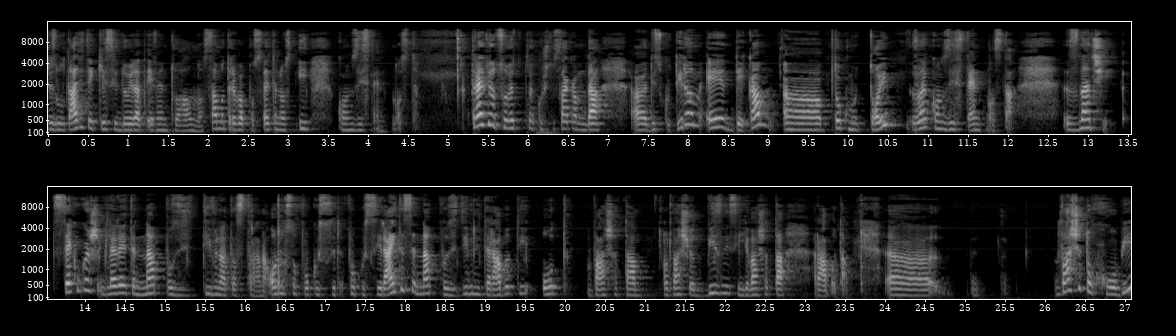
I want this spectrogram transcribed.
резултатите ќе си дојдат евентуално. Само треба посветеност и конзистентност. Третиот совет кој што сакам да а, дискутирам е дека а, токму тој за конзистентноста. Значи, секогаш гледајте на позитивната страна, односно фокусир, фокусирајте се на позитивните работи од вашата од вашиот бизнис или вашата работа. А, вашето хоби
